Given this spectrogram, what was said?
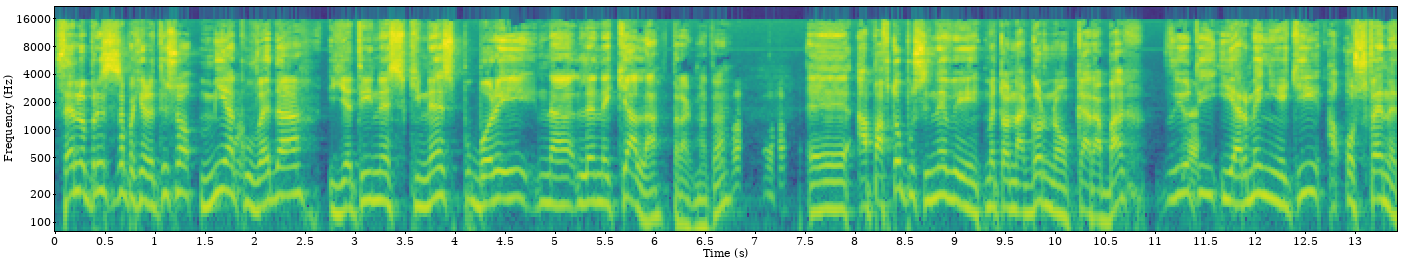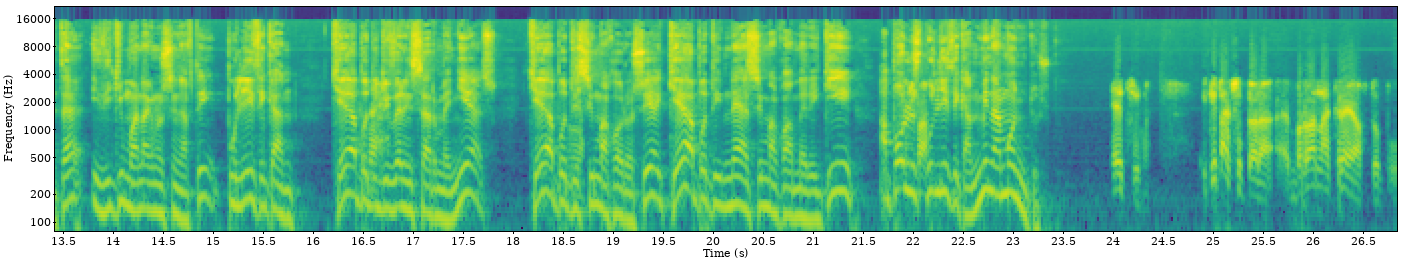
Θέλω πριν σας αποχαιρετήσω μία κουβέντα γιατί είναι σκηνές που μπορεί να λένε κι άλλα Ε, από αυτό που συνέβη με τον Αγκόρνο Καραμπάχ, διότι ναι. οι Αρμένοι εκεί, ως φαίνεται, η δική μου ανάγνωση είναι αυτή, πουλήθηκαν και από την ναι. κυβέρνηση της Αρμενίας και από τη ναι. σύμμαχο Ρωσία και από τη νέα σύμμαχο Αμερική. Από όλους πουλήθηκαν. Μείναν μόνοι τους. Έτσι είναι. Ε, κοιτάξτε τώρα, μπορώ να είναι ακραίο αυτό που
